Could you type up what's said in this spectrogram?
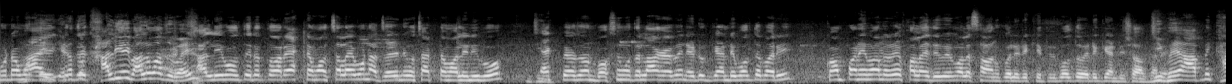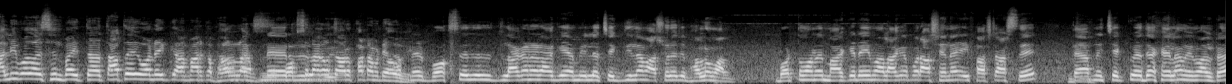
মোটামুটি এটা তো খালি এই ভালো বাজে ভাই। খালি বলতে এটা তো আর একটা মাল চালাইবো না যাই নিবো চারটা মালই নিবো। এক যখন বক্সের মধ্যে লাগাবেন একটু গ্যারান্টি বলতে পারি কোম্পানি মালের ফালাই দেবে মালে সাউন্ড কোয়ালিটি ক্ষেত্রে বলতে একটু গ্যারান্টি সহ জি ভাই আপনি খালি বাজাইছেন ভাই তা- তাতে অনেক আমার ভালো লাগছে। বক্সে লাগালে তো আরও ফাটাফাটি হবে। আপনার বক্সে লাগানোর আগে আমি চেক দিলাম আসলে যে ভালো মাল। বর্তমানে মার্কেটে এই মাল আগে পরে আসে না এই ফার্স্ট আসছে। তাই আপনি চেক করে দেখাইলাম এই মালটা।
